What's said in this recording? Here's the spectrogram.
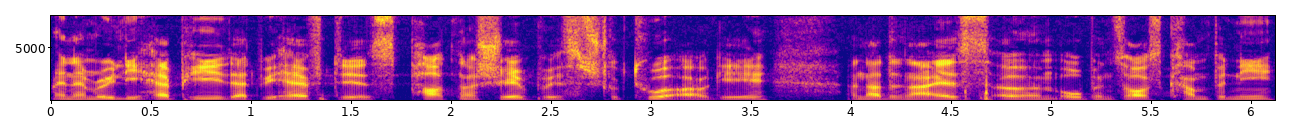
And I'm really happy that we have this partnership with Struktur AG, another nice um, open source company.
